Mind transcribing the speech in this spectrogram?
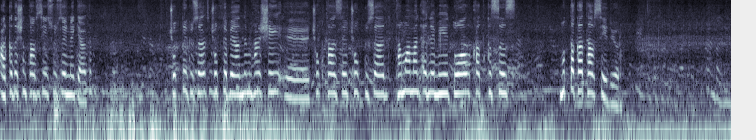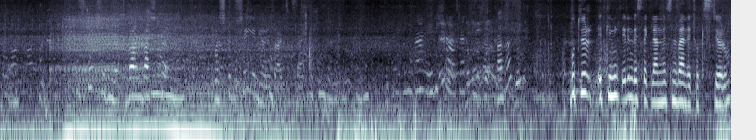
Arkadaşın tavsiyesi üzerine geldim. Çok da güzel, çok da beğendim. Her şey e, çok taze, çok güzel. Tamamen el emeği, doğal katkısız. Mutlaka tavsiye ediyorum. Bu tür etkinliklerin desteklenmesini ben de çok istiyorum.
